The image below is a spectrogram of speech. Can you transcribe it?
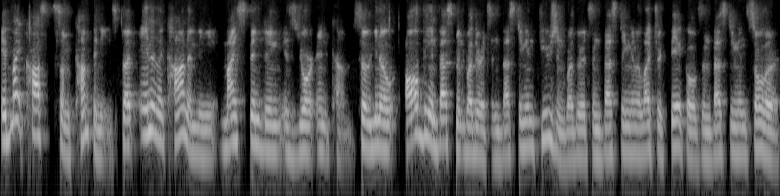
It might cost some companies, but in an economy, my spending is your income. So, you know, all the investment, whether it's investing in fusion, whether it's investing in electric vehicles, investing in solar,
